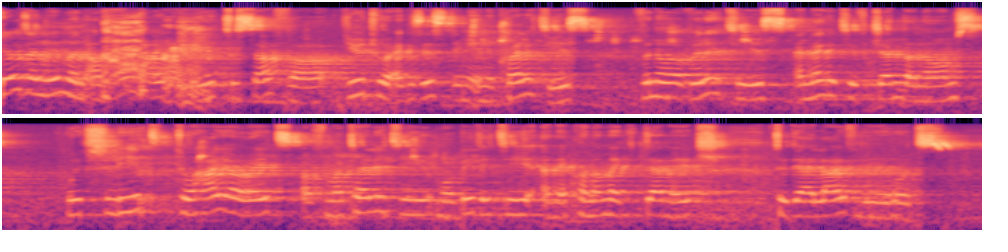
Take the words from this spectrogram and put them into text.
Girls and women are more likely to suffer due to existing inequalities, vulnerabilities and negative gender norms which lead to higher rates of mortality, morbidity and economic damage to their livelihoods.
